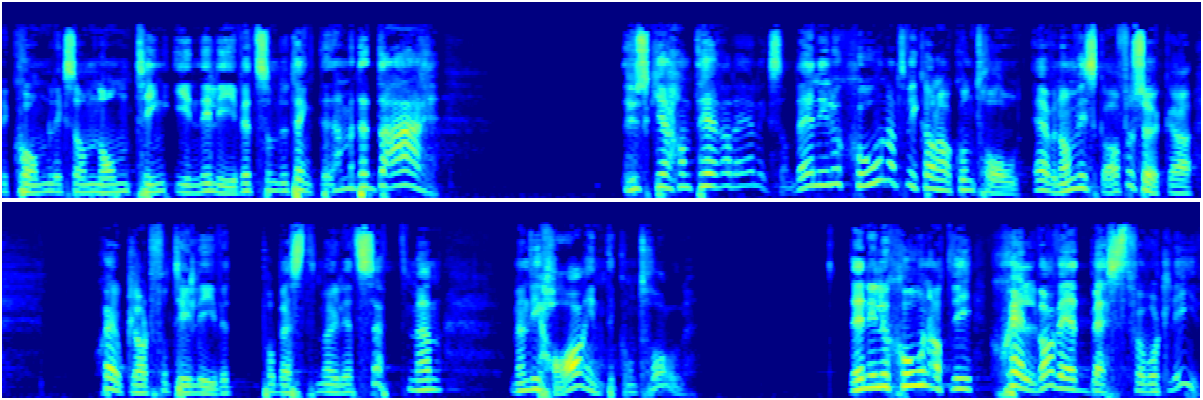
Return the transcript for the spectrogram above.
Det kom liksom noen ting in i livet som du tenkte ja men det der! hur skal jeg hantera det? Liksom? Det er en illusion at vi kan ha kontroll, even om vi skal forsøke självklart få til livet på best mulig sett. Men, men vi har ikke kontroll. Det er en illusion at vi selv vet best for vårt liv.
